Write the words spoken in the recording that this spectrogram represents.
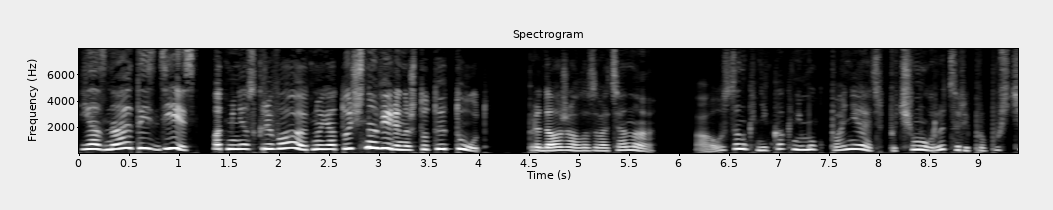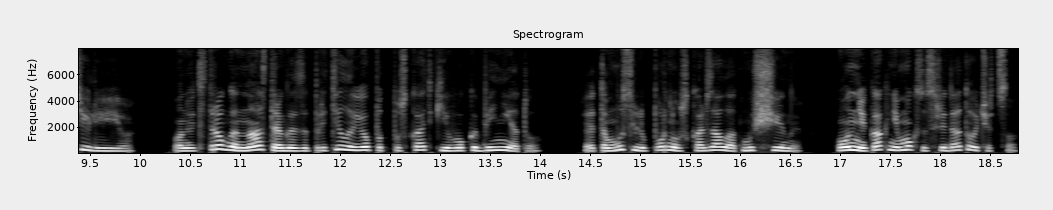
я знаю, ты здесь! От меня скрывают, но я точно уверена, что ты тут!» Продолжала звать она. Аусенк никак не мог понять, почему рыцари пропустили ее. Он ведь строго-настрого запретил ее подпускать к его кабинету. Эта мысль упорно ускользала от мужчины. Он никак не мог сосредоточиться.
